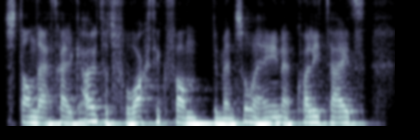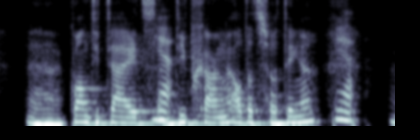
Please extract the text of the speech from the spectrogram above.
standaard eigenlijk uit? Wat verwacht ik van de mensen om me heen aan kwaliteit, uh, kwantiteit, ja. diepgang, al dat soort dingen. Ja. Uh,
